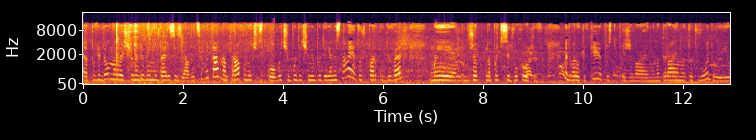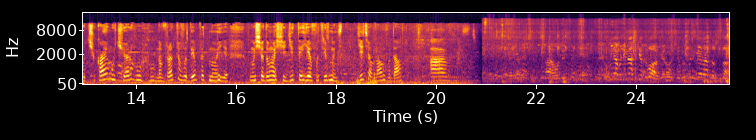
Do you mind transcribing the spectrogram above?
е, повідомила, що на лівому березі з'явиться вода, на правому частково. Чи буде, чи не буде, я не знаю. Тут в парку бювет. Ми вже на протязі двох років. Ми два роки в Києві просто проживаємо. Набираємо тут воду і от чекаємо чергу набрати води питної, тому що вдома ще діти є, потрібно дітям нам вода. А У мене в лімяшки два, коротше, Ну, примерно то ж самое.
